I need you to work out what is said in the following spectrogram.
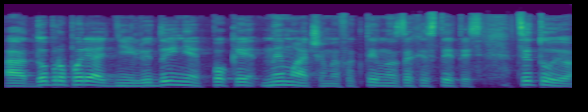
А добропорядній людині поки нема чим ефективно захиститись. Цитую:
